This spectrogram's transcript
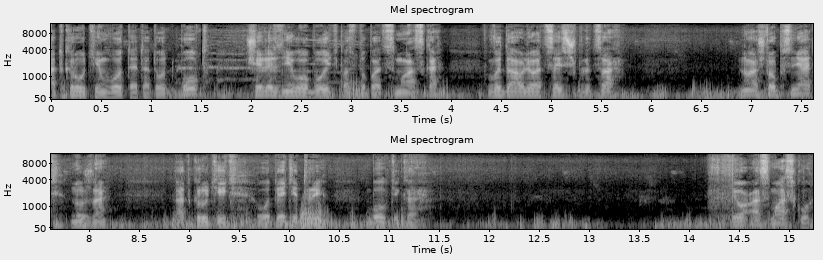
открутим вот этот вот болт. Через него будет поступать смазка, выдавливаться из шприца. Ну а чтобы снять, нужно открутить вот эти три болтика. Все, а смазку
